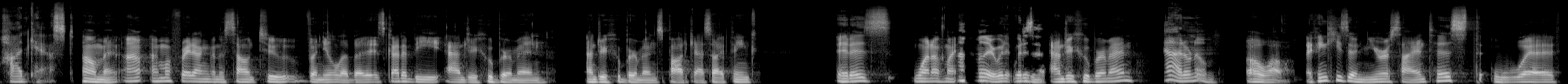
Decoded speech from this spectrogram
podcast? Oh man, I, am afraid I'm going to sound too vanilla, but it's got to be Andrew Huberman. Andrew Huberman's podcast. I think it is one of my. I'm familiar. What, what is that? Andrew Huberman. Yeah, I don't know. Oh, wow. I think he's a neuroscientist with,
